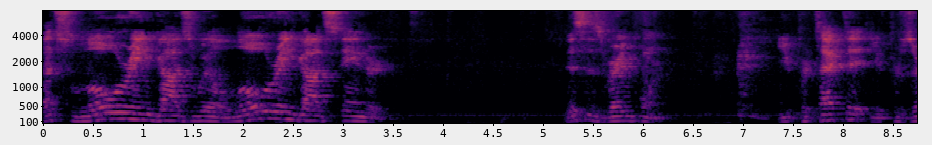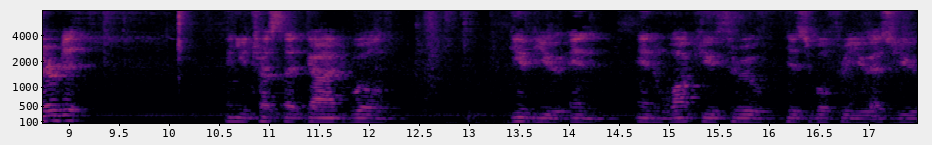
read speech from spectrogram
That's lowering God's will, lowering God's standard. This is very important. You protect it, you preserve it, and you trust that God will give you and and walk you through his will for you as you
